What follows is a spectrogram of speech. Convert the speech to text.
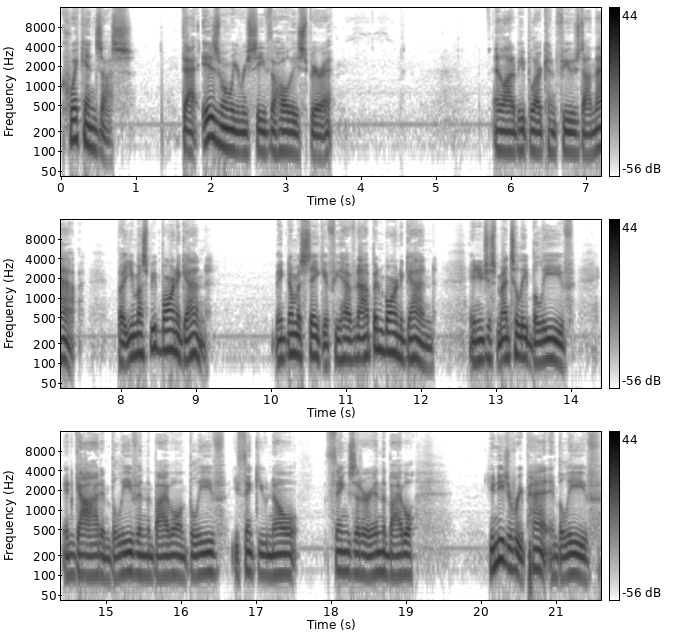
quickens us that is when we receive the Holy Spirit. And a lot of people are confused on that. But you must be born again. Make no mistake, if you have not been born again and you just mentally believe in God and believe in the Bible and believe you think you know things that are in the Bible, you need to repent and believe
